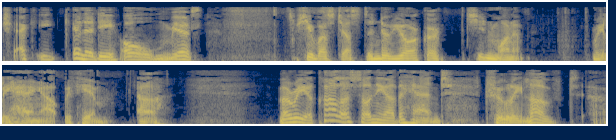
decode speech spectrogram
Jackie Kennedy home. Yes, she was just a New Yorker. She didn't want to really hang out with him. Uh, Maria Callas, on the other hand, truly loved uh,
